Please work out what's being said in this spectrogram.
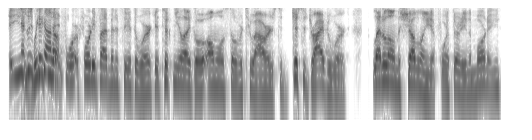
It usually takes me about four, 45 minutes to get to work. It took me like o- almost over two hours to just to drive to work, let alone the shoveling at 4:30 in the morning.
